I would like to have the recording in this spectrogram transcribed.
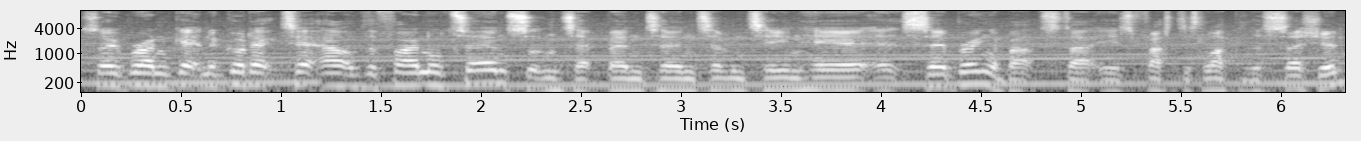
So, Sobrand getting a good exit out of the final turn. Sunset Bend turn 17 here at Sebring, about to start his fastest lap of the session.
